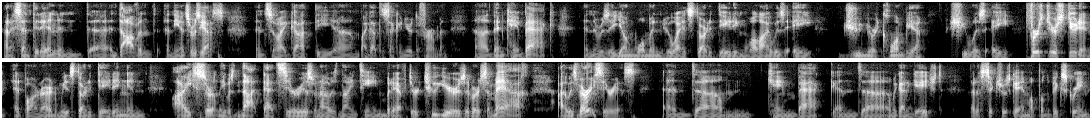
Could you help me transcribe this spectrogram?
and I sent it in and uh, and davened, and the answer was yes. And so I got the um, I got the second year deferment. Uh, then came back, and there was a young woman who I had started dating while I was a junior at Columbia. She was a first year student at Barnard, and we had started dating. And I certainly was not that serious when I was 19, but after two years at Ohr Somayach, I was very serious and um, came back and, uh, and we got engaged at a Sixers game up on the big screen.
